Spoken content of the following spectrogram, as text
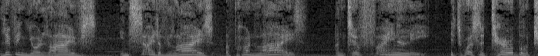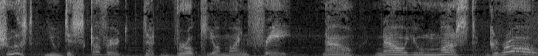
living your lives inside of lies upon lies, until finally it was the terrible truth you discovered that broke your mind free. Now, now you must grow.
